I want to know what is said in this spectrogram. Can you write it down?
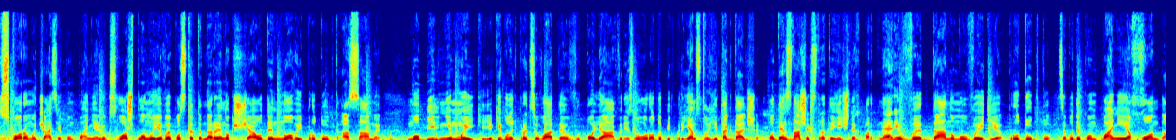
В скорому часі компанія LuxWash планує випустити на ринок ще один новий продукт, а саме мобільні мийки, які будуть працювати в полях, в різного роду підприємствах і так далі. Один з наших стратегічних партнерів в даному виді продукту це буде компанія Honda.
